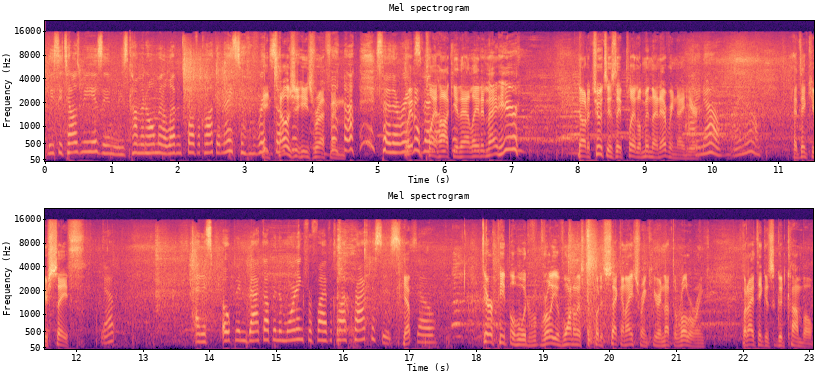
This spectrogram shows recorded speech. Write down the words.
at least he tells me he is, and he's coming home at 11, 12 o'clock at night. So the He tells open. you he's refing. So the we don't play hockey open. that late at night here. No, the truth is they play till midnight every night here. I know. I know. I think you're safe. Yep. And it's open back up in the morning for five o'clock practices. Yep. So There are people who would really have wanted us to put a second ice rink here and not the roller rink, but I think it's a good combo.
